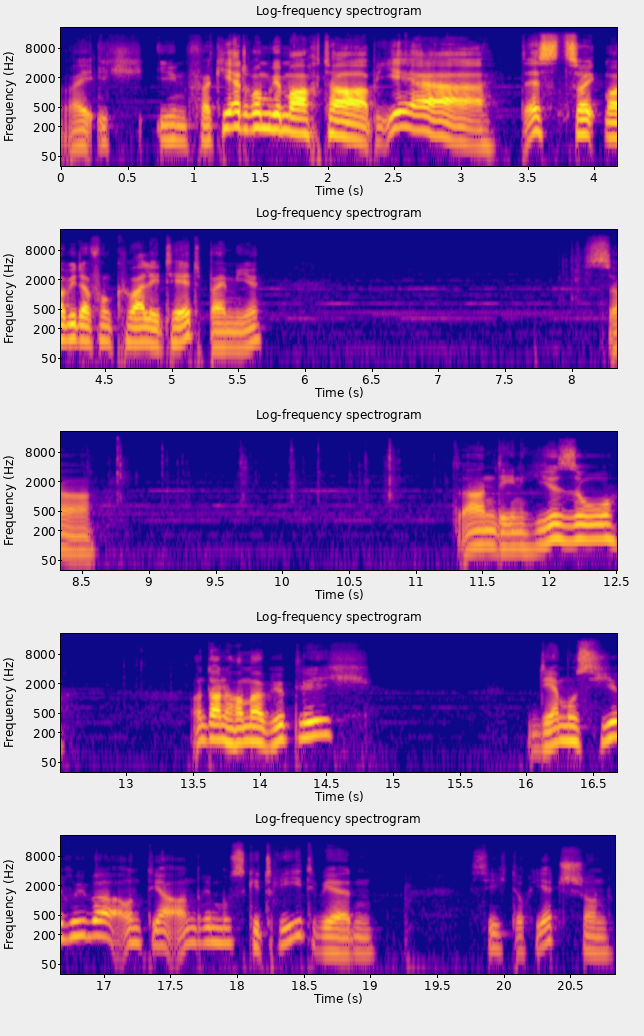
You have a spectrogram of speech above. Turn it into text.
Weil ich ihn verkehrt rum gemacht habe. Yeah! Das zeugt mal wieder von Qualität bei mir. So. Dann den hier so. Und dann haben wir wirklich... Der muss hier rüber und der andere muss gedreht werden. Sehe ich doch jetzt schon.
